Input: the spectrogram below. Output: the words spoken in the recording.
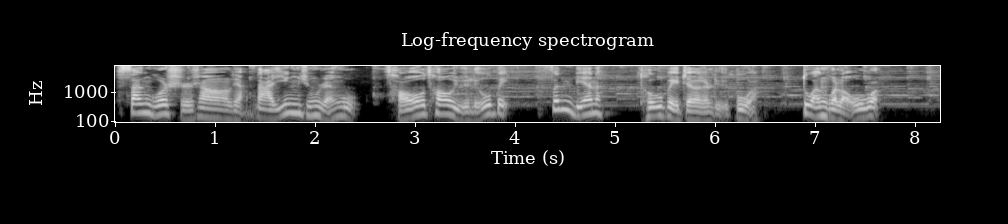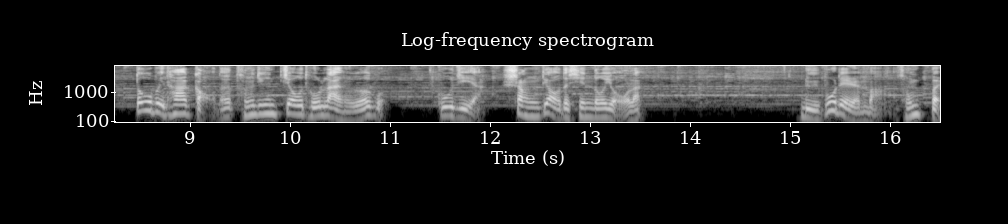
三国史上两大英雄人物曹操与刘备，分别呢都被这个吕布啊端过老窝，都被他搞得曾经焦头烂额过。估计呀，上吊的心都有了。吕布这人吧，从本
